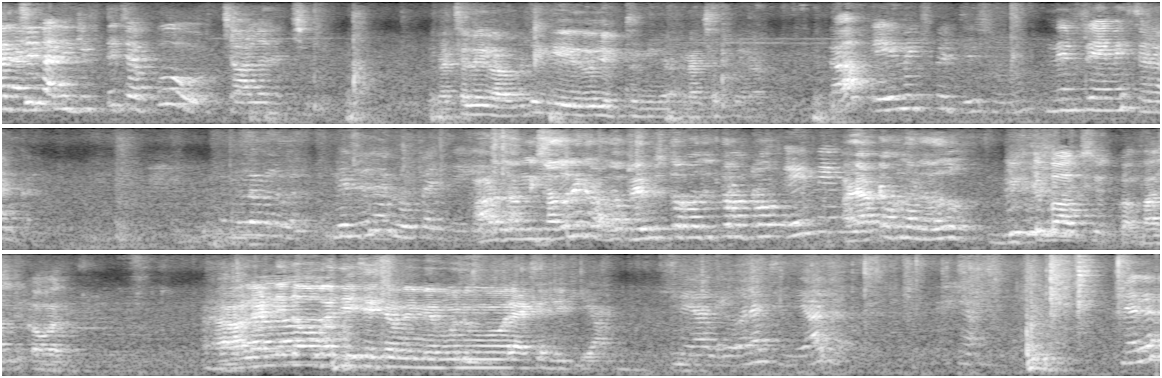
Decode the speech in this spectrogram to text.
నచ్చింది అని గిఫ్ట్ చెప్పు. చాలా నచ్చింది. నచ్చలేదు కాబట్టి ఏదో చెప్తుంది నచ్చకపోయినా. ఏం ఎక్స్పెక్ట్ చేసినావు నేను ఫ్రేమ్ వేస్తాడు అనుకున్నా మెల్లగా ఓపెన్ చేయి. ఆడదాన్ని నీకు చదువునికి రాదా? ప్రేమిస్తారు రోజు ఇస్తారంటావు? ఏంటి ఆ ల్యాప్టాప్ ఉందా చదువు. గిఫ్ట్ బాక్స్ ఫస్ట్ కవర్ हालांड ने 9 बजे से समय में मोनू और एक्शन लिखिया मेरा ले और एक्शन याद रख मेरे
